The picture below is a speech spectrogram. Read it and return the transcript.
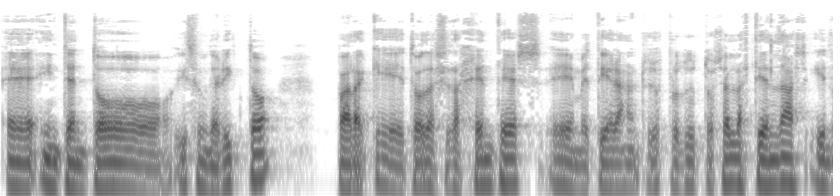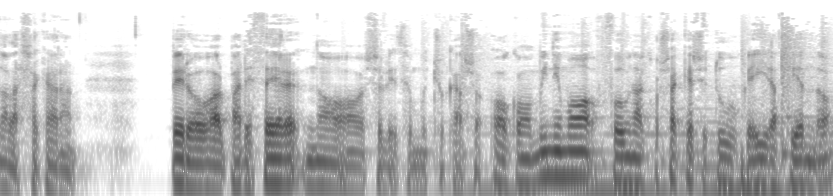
eh, intentó, hizo un delicto para que todas esas gentes eh, metieran sus productos en las tiendas y no las sacaran. Pero al parecer no se le hizo mucho caso. O como mínimo fue una cosa que se tuvo que ir haciendo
